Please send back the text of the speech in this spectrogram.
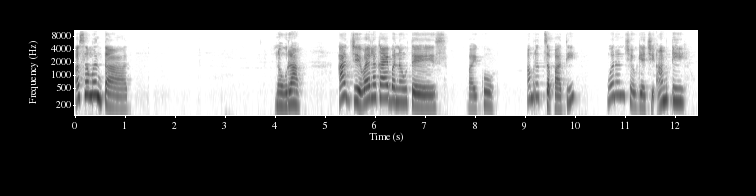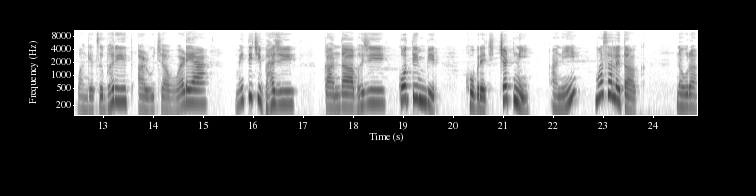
असं म्हणतात. नवरा आज जेवायला काय बनवतेस? बायको अमृत चपाती वरण शेवग्याची आमटी वांग्याचं भरीत आळूच्या वड्या मेथीची भाजी कांदा भजी कोथिंबीर खोबऱ्याची चटणी आणि मसाले ताक. नवरा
